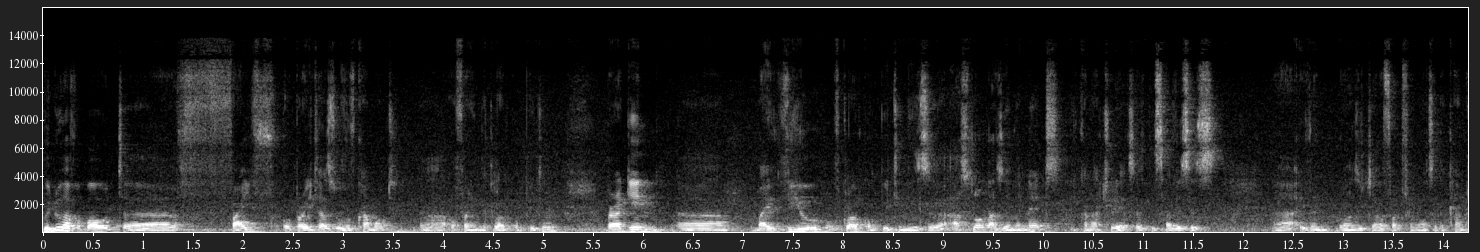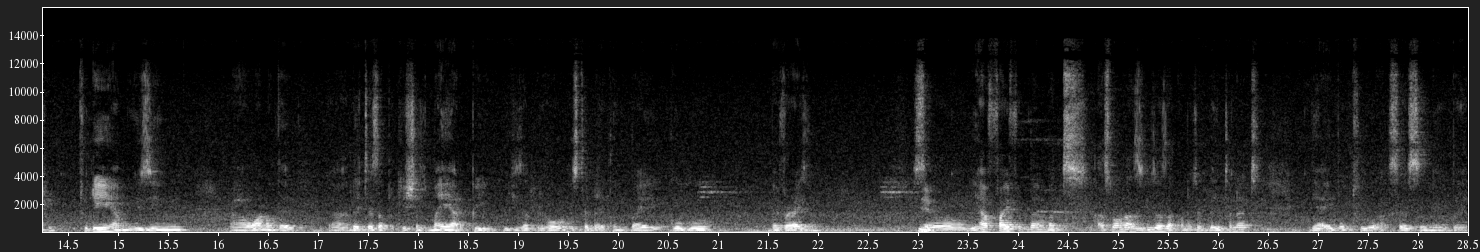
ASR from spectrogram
We do have about uh, five operators who have come out uh, offering the cloud computing. But again, uh, my view of cloud computing is uh, as long as you're on the net, you can actually access the services, uh, even the ones which are offered from outside the country. Today, I'm using uh, one of the uh, latest applications, MyRP, which is actually hosted, I think, by Google, by Verizon. So we have five of them, but as long as users are connected to the internet, they are able to access any of the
